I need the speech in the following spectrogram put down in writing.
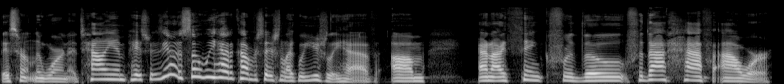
They certainly weren't Italian pastries. Yeah, so we had a conversation like we usually have. Um, and I think for though for that half hour,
